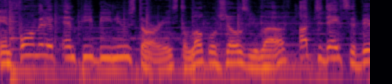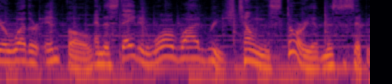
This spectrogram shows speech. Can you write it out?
Informative MPB news stories, the local shows you love, up to date severe weather info, and the state and worldwide reach telling the story of Mississippi.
